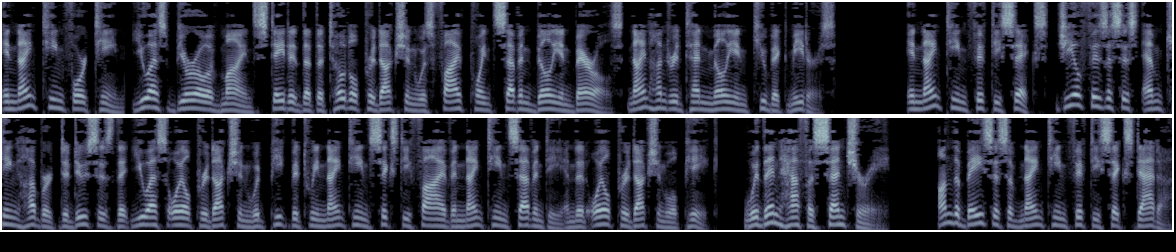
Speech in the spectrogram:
In 1914, U.S. Bureau of Mines stated that the total production was 5.7 billion barrels 910 million cubic meters. In 1956, geophysicist M. King Hubbert deduces that U.S. oil production would peak between 1965 and 1970 and that oil production will peak within half a century, on the basis of 1956 data.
